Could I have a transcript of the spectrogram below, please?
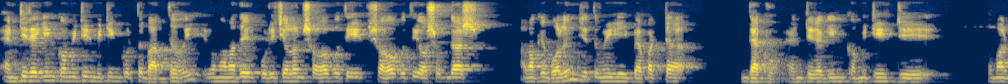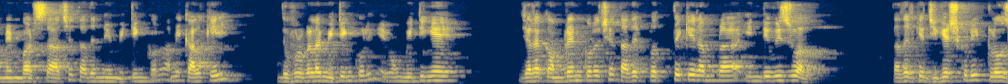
অ্যান্টি র্যাগিং কমিটির মিটিং করতে বাধ্য হই এবং আমাদের পরিচালন সভাপতির সভাপতি অশোক দাস আমাকে বলেন যে তুমি এই ব্যাপারটা দেখো। অ্যান্টি র্যাগিং কমিটির যে তোমার মেম্বার্সরা আছে, তাদের নিয়ে মিটিং করো। আমি কালকেই দুপুরবেলায় মিটিং করি এবং মিটিংয়ে যারা কমপ্লেন করেছে, তাদের প্রত্যেকের আমরা ইন্ডিভিজুয়াল তাদেরকে জিজ্ঞেস করি ক্লোজ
